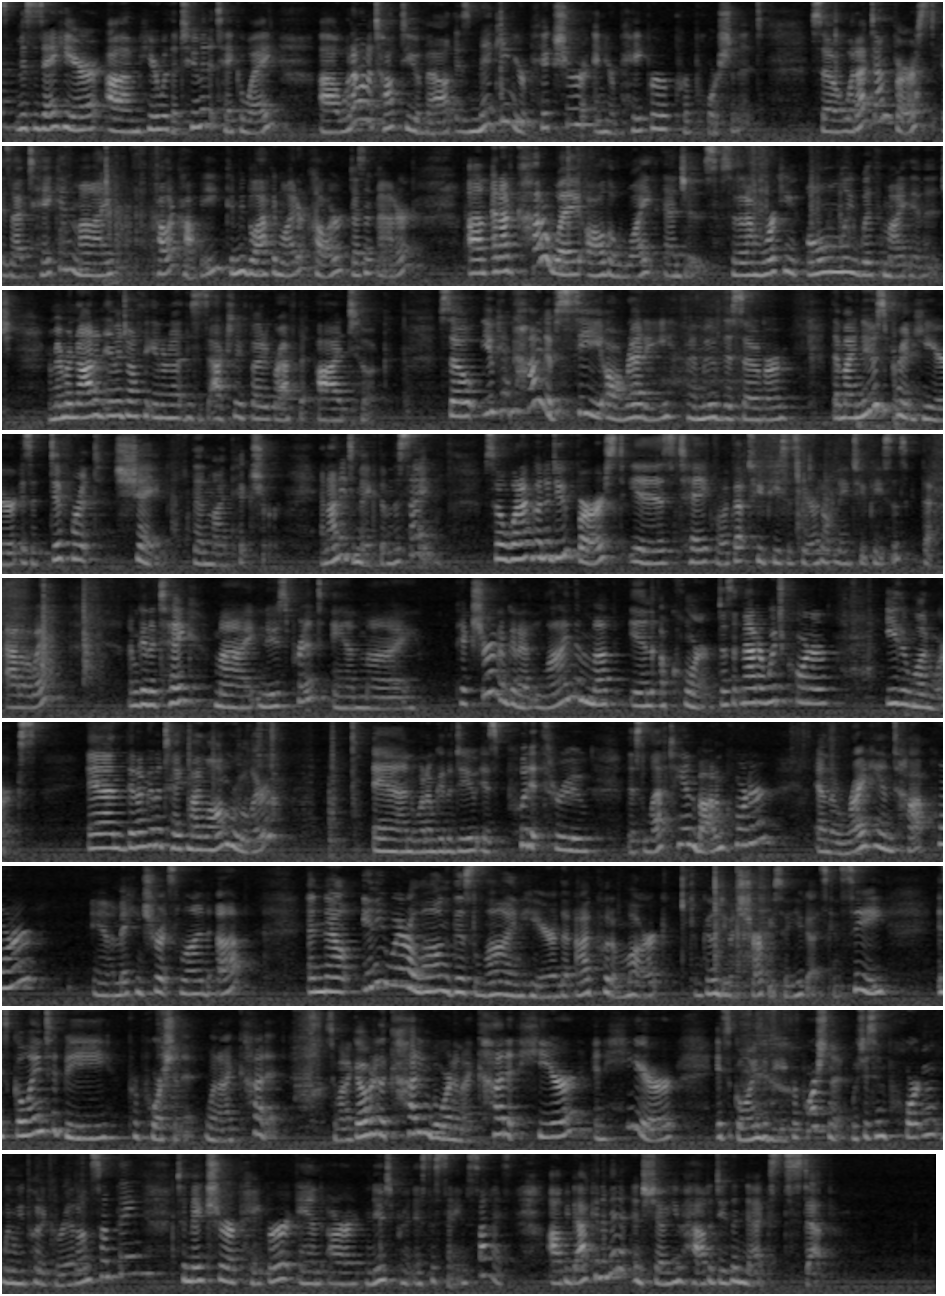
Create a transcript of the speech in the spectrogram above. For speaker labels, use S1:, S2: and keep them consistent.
S1: guys, Mrs. A here. I'm here with a two minute takeaway. Uh, what I want to talk to you about is making your picture and your paper proportionate. So what I've done first is I've taken my color copy, can be black and white or color, doesn't matter, um, and I've cut away all the white edges so that I'm working only with my image. Remember, not an image off the internet, this is actually a photograph that I took. So you can kind of see already, if I move this over, that my newsprint here is a different shape than my picture. And I need to make them the same. So what I'm gonna do first is take, well I've got two pieces here, I don't need two pieces, get that out of the way. I'm gonna take my newsprint and my picture and I'm gonna line them up in a corner. Doesn't matter which corner, either one works. And then I'm gonna take my long ruler and what I'm gonna do is put it through this left-hand bottom corner and the right-hand top corner and I'm making sure it's lined up. And now anywhere along this line here that I put a mark, which I'm gonna do in Sharpie so you guys can see, is going to be proportionate when I cut it. So when I go over to the cutting board and I cut it here and here, it's going to be proportionate, which is important when we put a grid on something to make sure our paper and our newsprint is the same size. I'll be back in a minute and show you how to do the next step.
